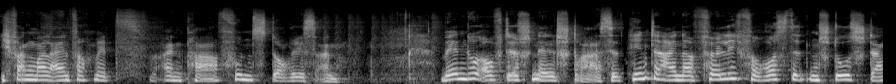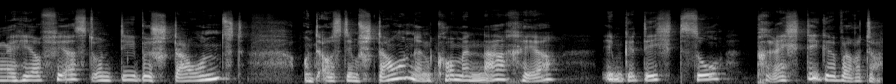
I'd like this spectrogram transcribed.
Ich fange mal einfach mit ein paar Fundstories an. Wenn du auf der Schnellstraße hinter einer völlig verrosteten Stoßstange herfährst und die bestaunst, und aus dem Staunen kommen nachher im Gedicht so prächtige Wörter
